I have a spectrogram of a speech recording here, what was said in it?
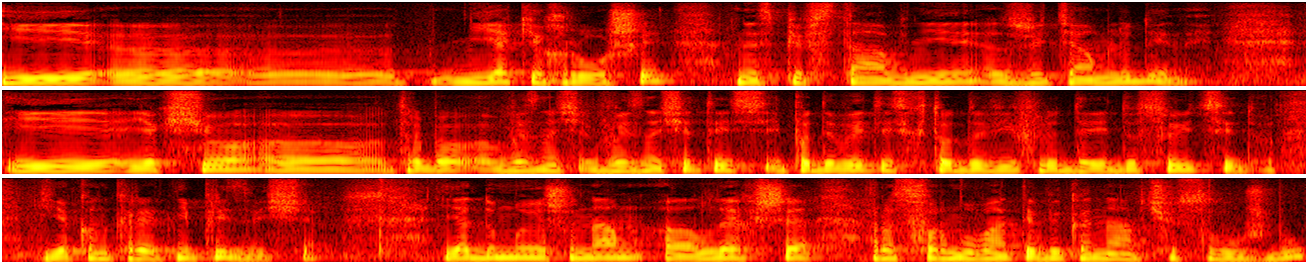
І е, е, ніякі гроші не співставні з життям людини. І якщо е, треба визнач, визначитись і подивитись, хто довів людей до суїциду, є конкретні прізвища. Я думаю, що нам е, легше розформувати виконавчу службу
